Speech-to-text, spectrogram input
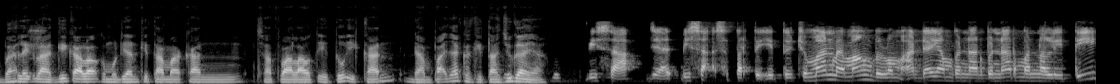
Balik lagi kalau kemudian kita makan satwa laut itu ikan, dampaknya ke kita juga ya? Bisa bisa seperti itu. Cuman memang belum ada yang benar-benar meneliti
